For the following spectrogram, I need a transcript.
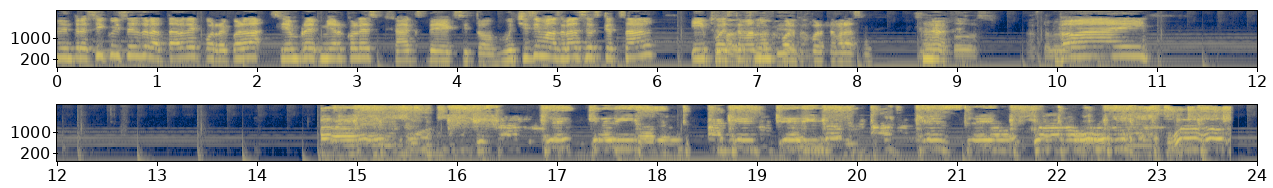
entre 5 y 6 de la tarde, pues recuerda, siempre miércoles hacks de éxito. Muchísimas gracias, Quetzal, y pues te mando un fuerte, fuerte abrazo. a todos. Hasta luego. Bye bye. Can't get enough. I can't get enough. I can't stay on the ground. Whoa.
